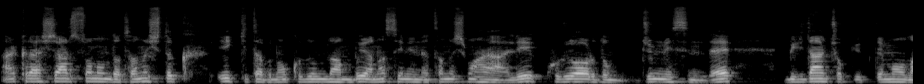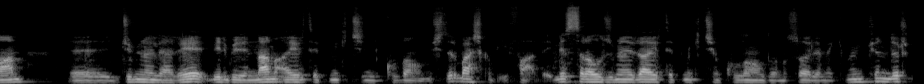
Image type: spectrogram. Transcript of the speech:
Arkadaşlar sonunda tanıştık. İlk kitabını okuduğumdan bu yana seninle tanışma hayali kuruyordum cümlesinde birden çok yükleme olan e, cümleleri birbirinden ayırt etmek için kullanılmıştır. Başka bir ifadeyle sıralı cümleleri ayırt etmek için kullanıldığını söylemek mümkündür.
